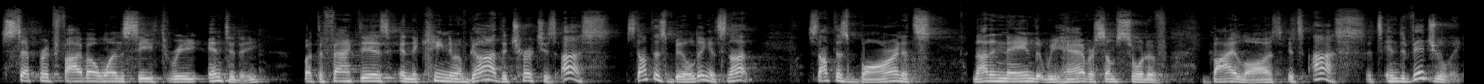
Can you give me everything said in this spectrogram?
separate 501c3 entity. But the fact is, in the kingdom of God, the church is us. It's not this building. It's not, it's not this barn. It's not a name that we have or some sort of bylaws. It's us. It's individually.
